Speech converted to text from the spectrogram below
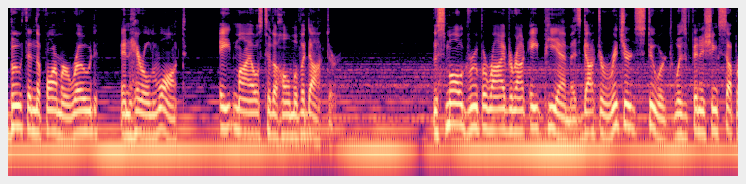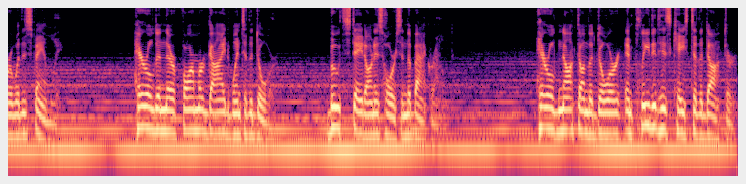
Booth and the farmer rode, and Herold walked, eight miles to the home of a doctor. The small group arrived around 8 p.m. as Dr. Richard Stewart was finishing supper with his family. Herold and their farmer guide went to the door. Booth stayed on his horse in the background. Herold knocked on the door and pleaded his case to the doctor,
